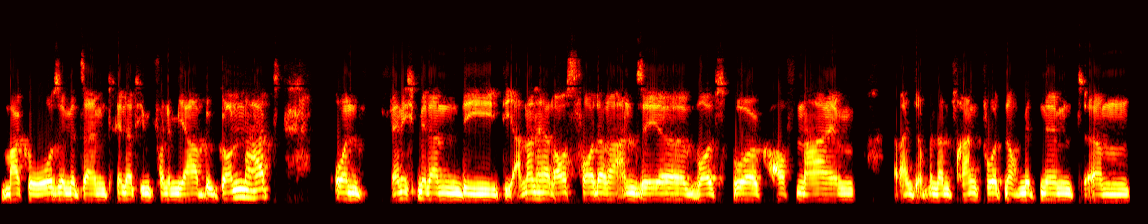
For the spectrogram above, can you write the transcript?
Marco Rose mit seinem Trainerteam von einem Jahr begonnen hat. Und wenn ich mir dann die, die anderen Herausforderer ansehe, Wolfsburg, Hoffenheim, ob man dann Frankfurt noch mitnimmt, ähm,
